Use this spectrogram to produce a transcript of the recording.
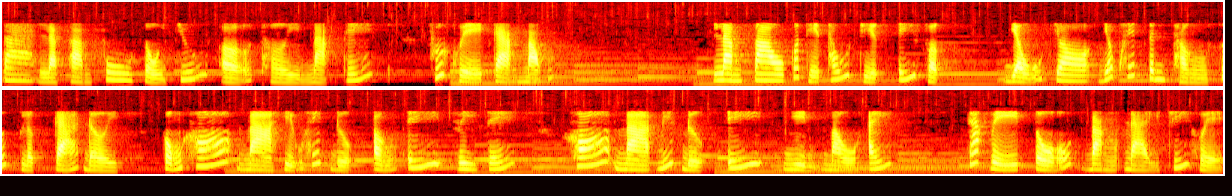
ta là phàm phu tội chướng ở thời mạt thế, phước huệ cạn mỏng. Làm sao có thể thấu triệt ý phật, dẫu cho dốc hết tinh thần sức lực cả đời cũng khó mà hiểu hết được ẩn ý vi tế. Khó mà biết được ý nhiệm màu ấy. Các vị tổ bằng đại trí huệ,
